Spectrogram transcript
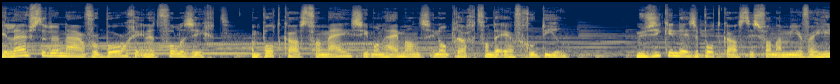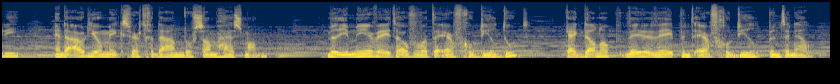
Je luisterde naar Verborgen in het Volle Zicht, een podcast van mij, Simon Heijmans, in opdracht van de Erfgoeddeal. Muziek in deze podcast is van Amir Vahidi en de audiomix werd gedaan door Sam Huisman. Wil je meer weten over wat de Erfgoeddeal doet? Kijk dan op www.erfgoeddeal.nl.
